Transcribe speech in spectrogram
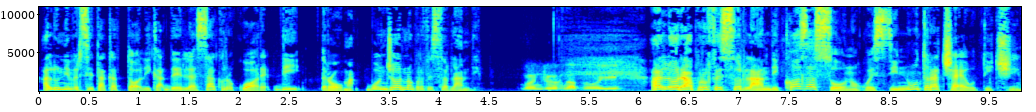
all'Università Cattolica del Sacro Cuore di Roma. Buongiorno professor Landi. Buongiorno a voi. Allora, professor Landi, cosa sono questi nutraceutici?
